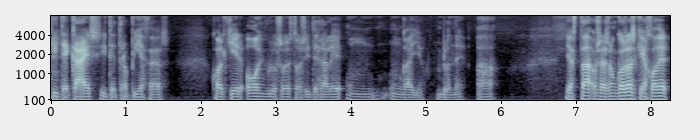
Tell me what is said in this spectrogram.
si Hmm. te caes, si te tropiezas, cualquier. O incluso esto, si te sale un, un gallo. En plan de. Ah, ya está. O sea, son cosas que, joder.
